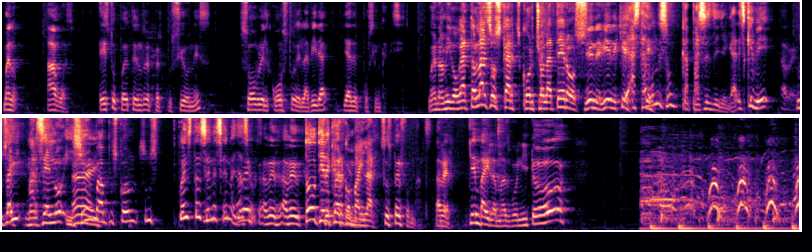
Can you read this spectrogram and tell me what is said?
bueno, aguas. Esto puede tener repercusiones sobre el costo de la vida ya de por sí encarecido. Bueno, amigo, gatolazos corcholateros. Viene, viene, ¿qué? ¿Hasta ¿Qué? dónde son capaces de llegar? Es que ve, pues ahí Marcelo y. Sheinbaum, pues con sus puestas en escena, ya A ver, sabes. a ver, a ver. Todo tiene que ver con bailar. Sus performances. A ver, ¿quién baila más bonito? Woo, woo, woo, Woo!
